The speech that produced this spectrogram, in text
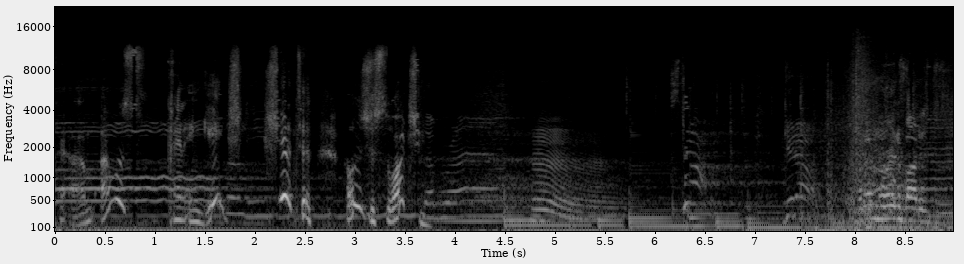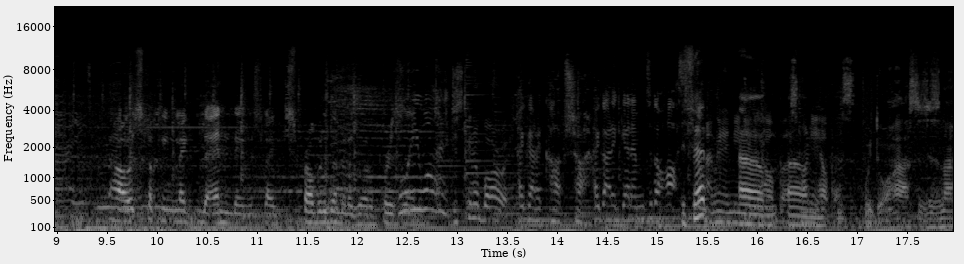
Okay, I'm, I was kind of engaged. Shit, I was just watching. What I'm worried about is how it's looking like the ending. It's like he's probably gonna go to prison. What do you want? Just gonna borrow it. I got a cop shot. I gotta get him to the hospital. Is hospital. that I'm gonna need you to um, help us. Why don't you um, help us? We doing hostages now.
